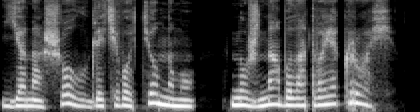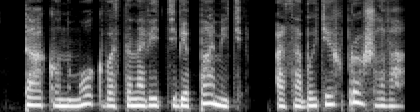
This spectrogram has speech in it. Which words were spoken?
Я нашел, для чего темному нужна была твоя кровь. Так он мог восстановить тебе память о событиях прошлого.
